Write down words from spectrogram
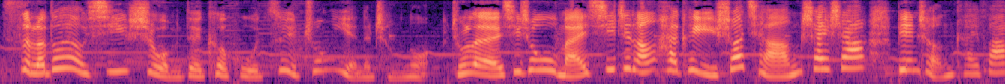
死了都要吸，是我们对客户最庄严的承诺。除了吸收雾霾，西之郎还可以刷墙、筛沙、编程、开发、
